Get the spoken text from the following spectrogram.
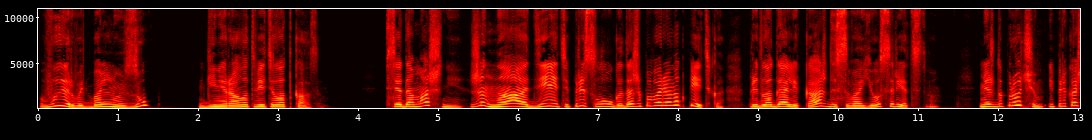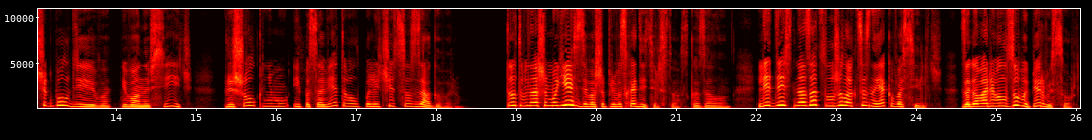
вырвать больной зуб генерал ответил отказом. Все домашние, жена, дети, прислуга, даже поваренок Петька предлагали каждый свое средство. Между прочим, и приказчик Булдеева, Иван Евсеевич, пришел к нему и посоветовал полечиться заговором. «Тут в нашем уезде, ваше превосходительство», — сказал он, — «лет десять назад служил акцизный Яков Васильевич. Заговаривал зубы первый сорт.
